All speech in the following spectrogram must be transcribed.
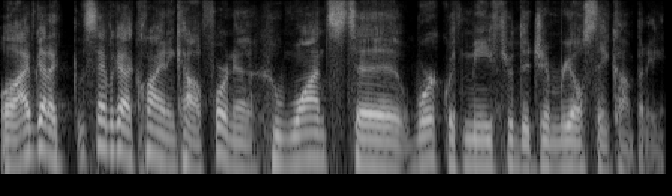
well, I've got a let's say I've got a client in California who wants to work with me through the gym real estate company.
